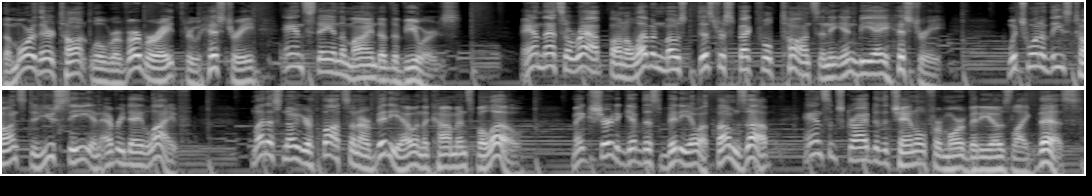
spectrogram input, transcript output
the more their taunt will reverberate through history and stay in the mind of the viewers. And that's a wrap on 11 most disrespectful taunts in the NBA history. Which one of these taunts do you see in everyday life? Let us know your thoughts on our video in the comments below. Make sure to give this video a thumbs up and subscribe to the channel for more videos like this.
